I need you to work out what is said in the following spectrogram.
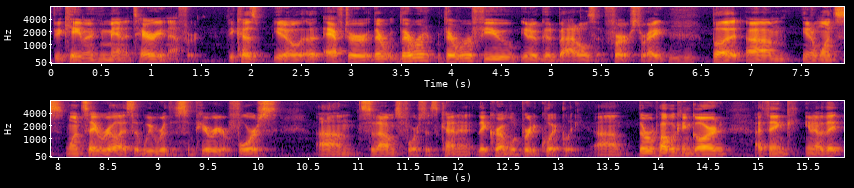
became a humanitarian effort because you know uh, after there there were there were a few you know good battles at first right mm-hmm. but um, you know once once they realized that we were the superior force um, Saddam's forces kind of they crumbled pretty quickly. Um, the Republican Guard, I think, you know, they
